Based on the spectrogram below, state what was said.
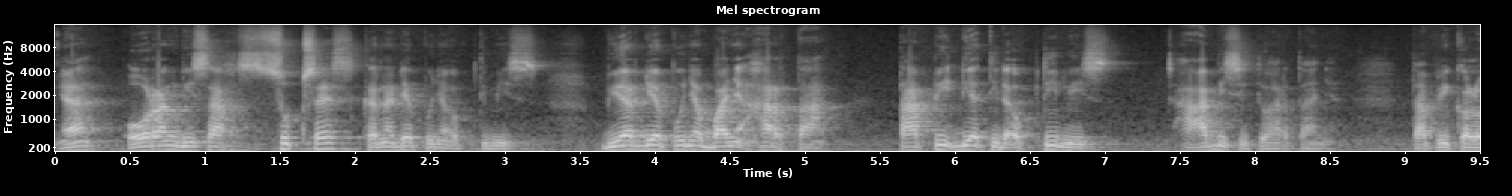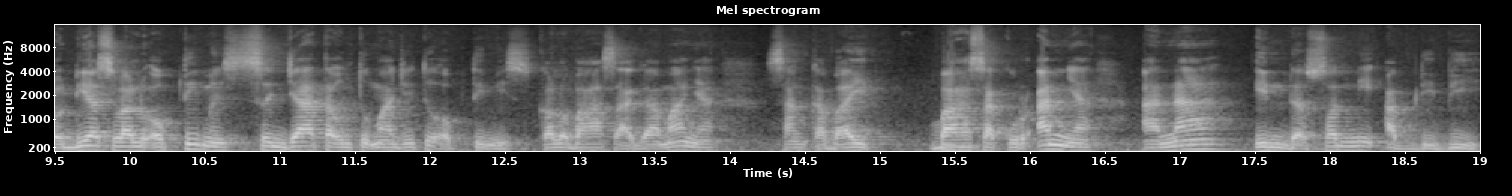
Ya, orang bisa sukses karena dia punya optimis. Biar dia punya banyak harta, tapi dia tidak optimis, habis itu hartanya. Tapi kalau dia selalu optimis, senjata untuk maju itu optimis. Kalau bahasa agamanya, sangka baik. Bahasa Qur'annya, ana inda sonni abdibi.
